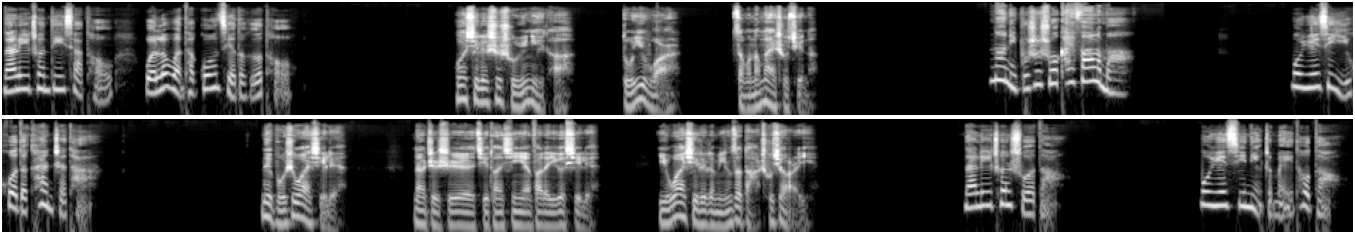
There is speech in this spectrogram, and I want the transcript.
南离川低下头，吻了吻他光洁的额头。Y 系列是属于你的，独一无二，怎么能卖出去呢？那你不是说开发了吗？莫约西疑惑的看着他。那不是 Y 系列，那只是集团新研发的一个系列，以 Y 系列的名字打出去而已。南离川说道。莫约西拧着眉头道：“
